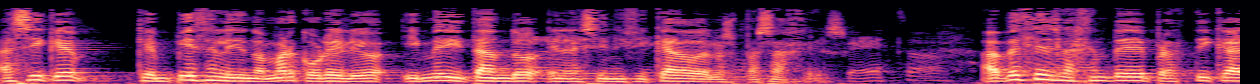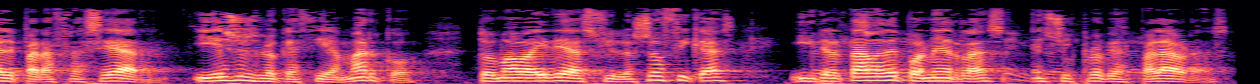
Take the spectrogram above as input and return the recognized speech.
Así que, que empiecen leyendo a Marco Aurelio y meditando en el significado de los pasajes. A veces la gente practica el parafrasear, y eso es lo que hacía Marco. Tomaba ideas filosóficas y trataba de ponerlas en sus propias palabras,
